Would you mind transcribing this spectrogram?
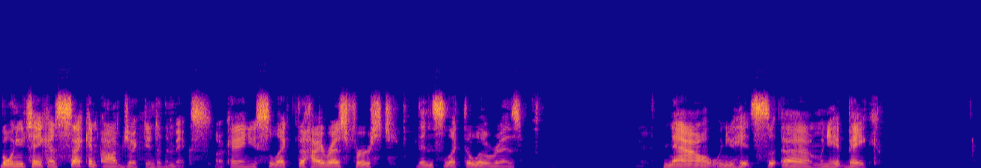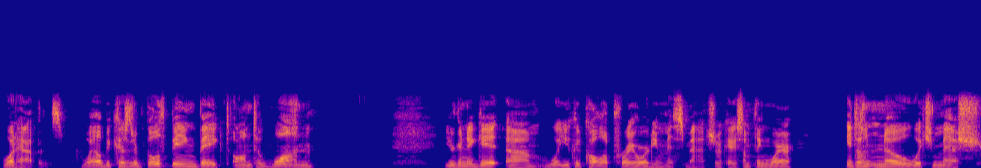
But when you take a second object into the mix, okay, and you select the high res first, then select the low res. Now, when you hit um, when you hit bake, what happens? Well, because they're both being baked onto one, you're going to get um, what you could call a priority mismatch. Okay, something where it doesn't know which mesh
